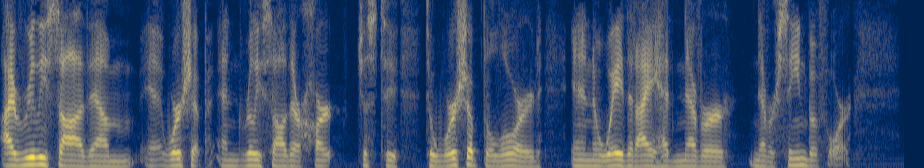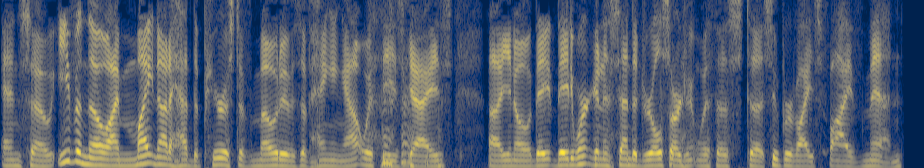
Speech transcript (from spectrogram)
I really saw them uh, worship and really saw their heart just to to worship the Lord in a way that I had never never seen before. And so, even though I might not have had the purest of motives of hanging out with these guys, uh, you know, they, they weren't going to send a drill sergeant with us to supervise five men.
